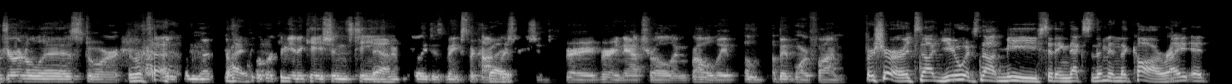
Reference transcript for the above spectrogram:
journalist or right. from the right. corporate communications team. Yeah. It really just makes the conversation right. very very natural and probably a, a bit more fun for sure. It's not you it's not me sitting next to them in the car right. it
